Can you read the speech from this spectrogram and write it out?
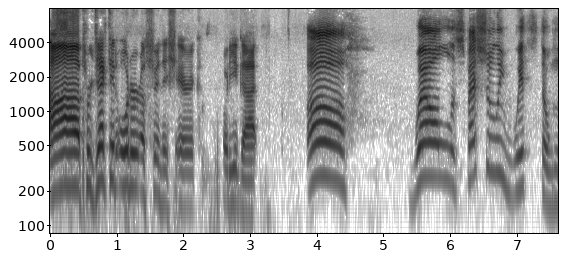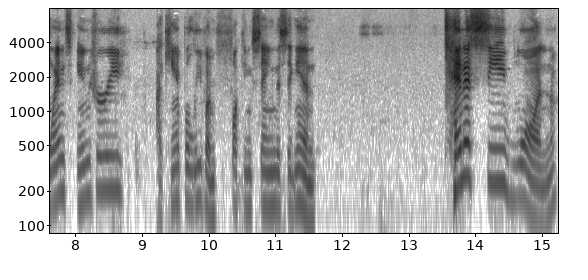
Uh projected order of finish, Erik. What do you got? Oh, well, especially with the Wentz injury, I can't believe I'm fucking saying this again. Tennessee won.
